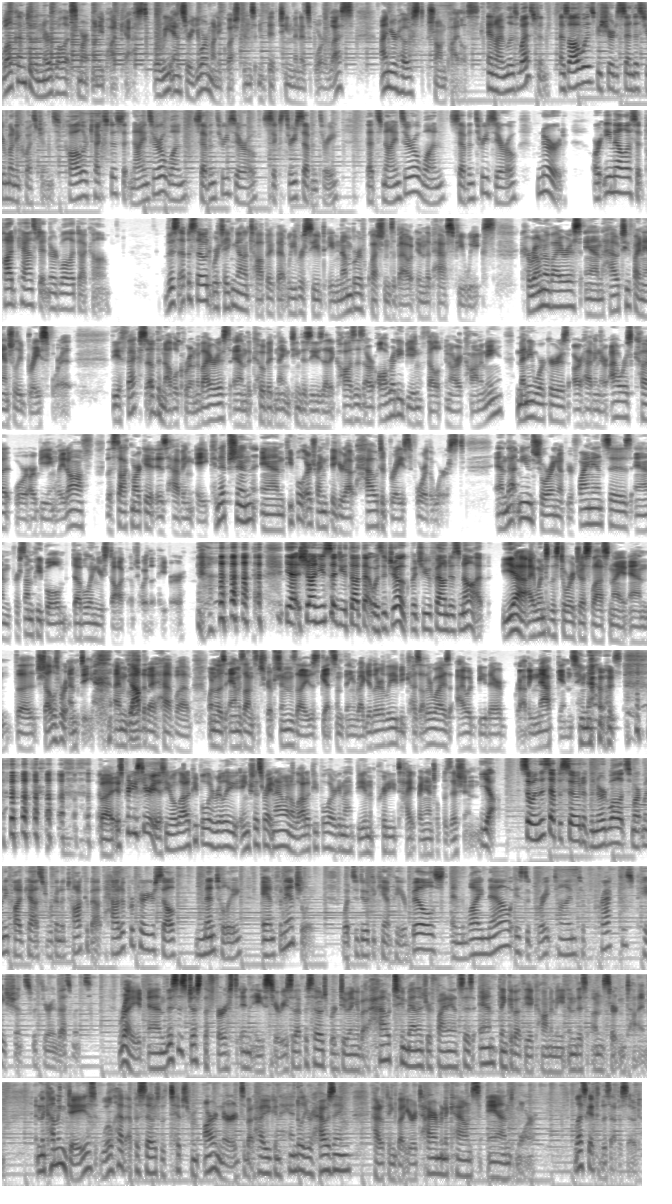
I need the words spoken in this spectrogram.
Welcome to the NerdWallet Smart Money Podcast, where we answer your money questions in 15 minutes or less. I'm your host, Sean Pyles. And I'm Liz Weston. As always, be sure to send us your money questions. Call or text us at 901 730 6373. That's 901 730 NERD. Or email us at podcast at nerdwallet.com. This episode, we're taking on a topic that we've received a number of questions about in the past few weeks coronavirus and how to financially brace for it. The effects of the novel coronavirus and the COVID 19 disease that it causes are already being felt in our economy. Many workers are having their hours cut or are being laid off. The stock market is having a conniption, and people are trying to figure out how to brace for the worst. And that means shoring up your finances and for some people, doubling your stock of toilet paper. yeah, Sean, you said you thought that was a joke, but you found it's not. Yeah, I went to the store just last night and the shelves were empty. I'm glad yep. that I have uh, one of those Amazon subscriptions that I just get something regularly because otherwise I would be there grabbing napkins. Who knows? but it's pretty serious. You know, a lot of people are really anxious right now and a lot of people are going to be in a pretty tight financial position. Yeah. So, in this episode of the NerdWallet Smart Money podcast, we're going to talk about how to prepare yourself mentally and financially what to do if you can't pay your bills, and why now is a great time to practice patience with your investments. Right, and this is just the first in a series of episodes we're doing about how to manage your finances and think about the economy in this uncertain time. In the coming days, we'll have episodes with tips from our nerds about how you can handle your housing, how to think about your retirement accounts, and more. Let's get to this episode.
